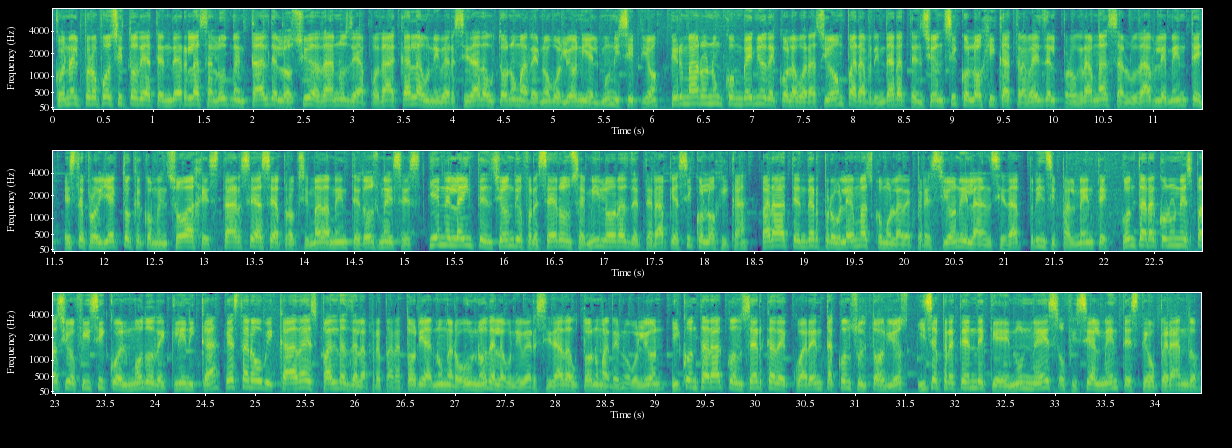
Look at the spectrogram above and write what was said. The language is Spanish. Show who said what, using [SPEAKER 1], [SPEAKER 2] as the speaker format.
[SPEAKER 1] Con el propósito de atender la salud mental de los ciudadanos de Apodaca, la Universidad Autónoma de Nuevo León y el municipio firmaron un convenio de colaboración para brindar atención psicológica a través del programa Saludablemente. Este proyecto, que comenzó a gestarse hace aproximadamente dos meses, tiene la intención de ofrecer 11.000 horas de terapia psicológica para atender problemas como la depresión y la ansiedad principalmente. Contará con un espacio físico en modo de clínica que estará ubicada a espaldas de la preparatoria número 1 de la Universidad Autónoma de Nuevo León y contará con cerca de 40 consultorios y se pretende que en un mes oficialmente esté operando.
